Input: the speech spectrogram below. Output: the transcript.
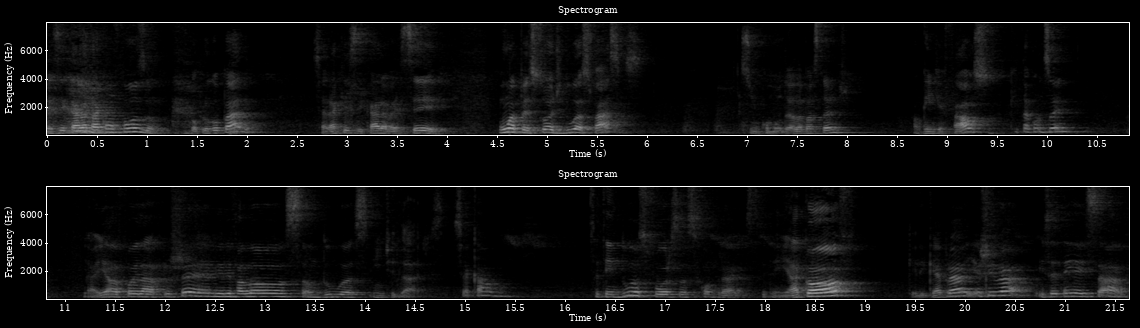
esse cara está confuso. Ficou preocupado. Será que esse cara vai ser uma pessoa de duas faces? Isso incomodou ela bastante. Alguém que é falso? O que está acontecendo? E aí ela foi lá para o Shem e ele falou: são duas entidades. Se acalma. Você tem duas forças contrárias. Você tem Yaakov, que ele quer para Yeshiva, e você tem Esav,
